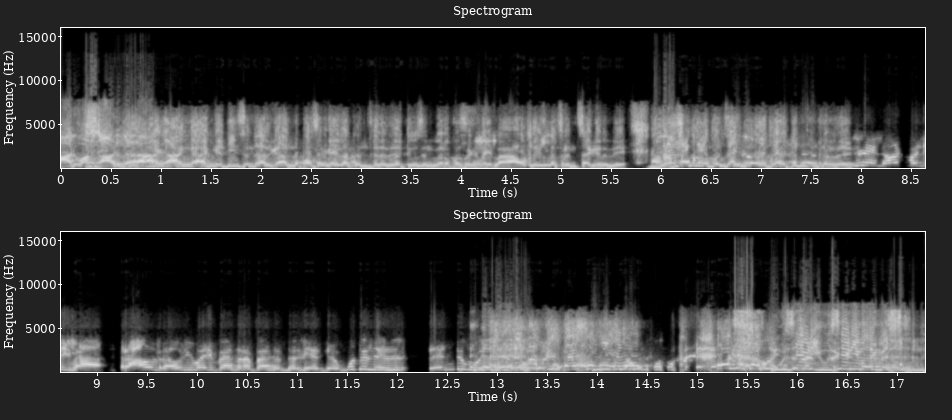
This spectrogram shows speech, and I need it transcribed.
மாறுவானுங்க ஆளுங்கெல்லாம் அங்க அங்க அங்க டீசெண்டா இருக்கு அந்த பசங்களை எல்லாம் கொஞ்சிருது டியூஷனுக்கு வர பசங்களை எல்லாம். அவனுக்கு எல்லாம் ஃப்ரெண்ட்ஸ் ஆகுறது. ஸ்கூல்ல பஞ்சாயத்து போய் அட்டன் பண்றது. நோட் பண்ணீங்களா ராகுல் ரவுடி மாதிரி பேசுற பேசுறன்னு சொல்லி முதலில் ரெண்டு உசேனி உசேனி மாதிரி பேசுறேன்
